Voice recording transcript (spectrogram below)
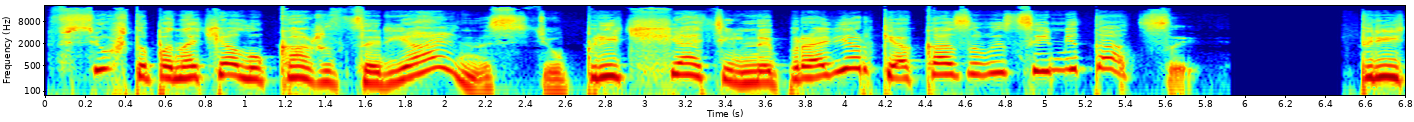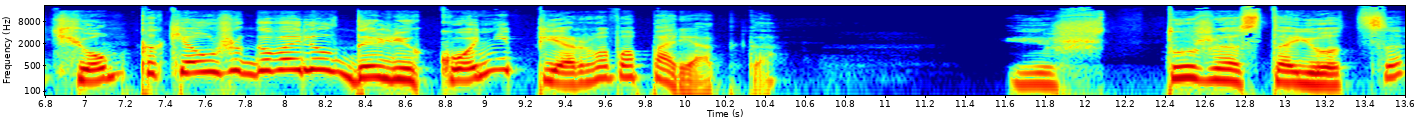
Все, что поначалу кажется реальностью, при тщательной проверке оказывается имитацией. Причем, как я уже говорил, далеко не первого порядка. «И что же остается?»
